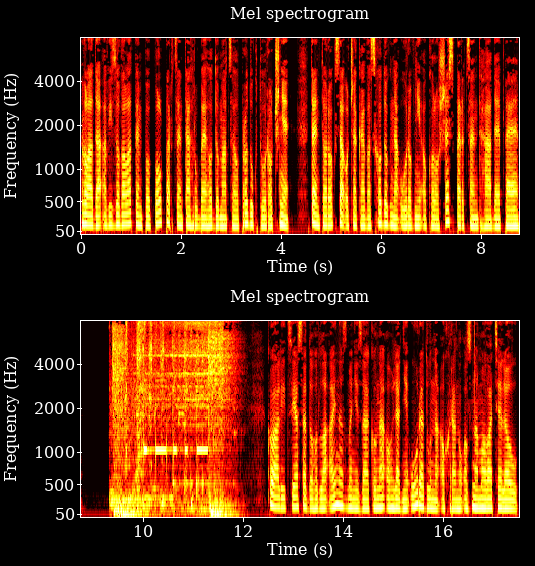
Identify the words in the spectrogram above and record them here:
Vláda avizovala tempo 0,5% hrubého domáceho produktu ročne. Tento rok sa očakáva schodok na úrovni okolo 6% HDP. Koalícia sa dohodla aj na zmene zákona ohľadne úradu na ochranu oznamovateľov.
